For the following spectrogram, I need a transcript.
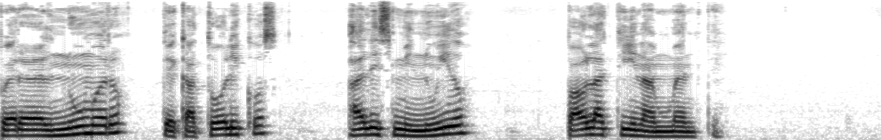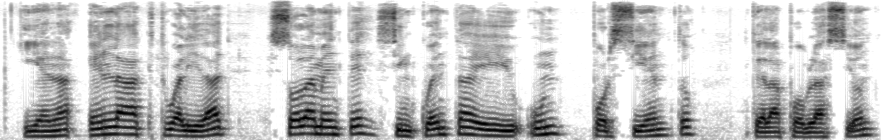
pero el número de católicos ha disminuido paulatinamente y en la, en la actualidad solamente 51% de la población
